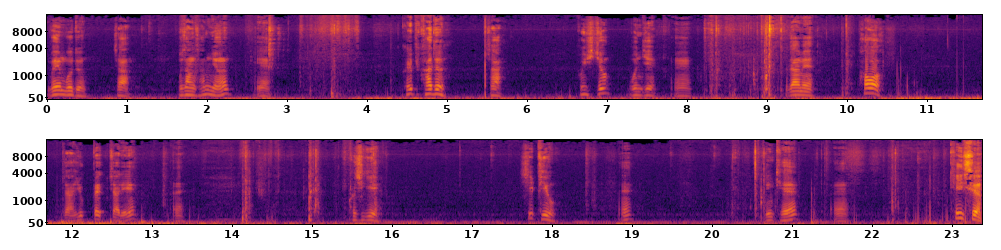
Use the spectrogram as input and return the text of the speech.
메인보드. 자, 무상 3년. 예. 그래픽카드. 자, 보이시죠? 뭔지. 예. 그 다음에, 파워. 자, 600짜리. 예. 거시기. CPU. 예? 링켈, 예. 케이스,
